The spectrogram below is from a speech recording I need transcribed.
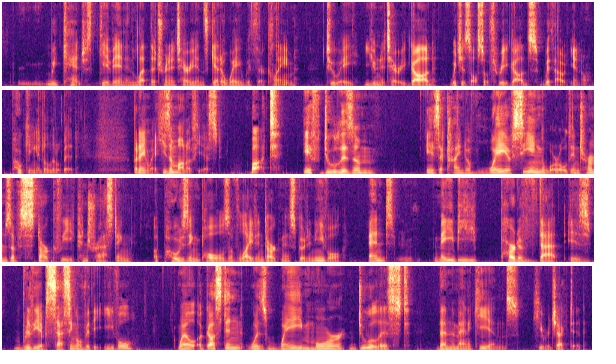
we can't just give in and let the Trinitarians get away with their claim to a unitary God, which is also three gods, without, you know, poking it a little bit. But anyway, he's a monotheist. But if dualism is a kind of way of seeing the world in terms of starkly contrasting opposing poles of light and darkness, good and evil. And maybe part of that is really obsessing over the evil. Well, Augustine was way more dualist than the Manichaeans he rejected,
